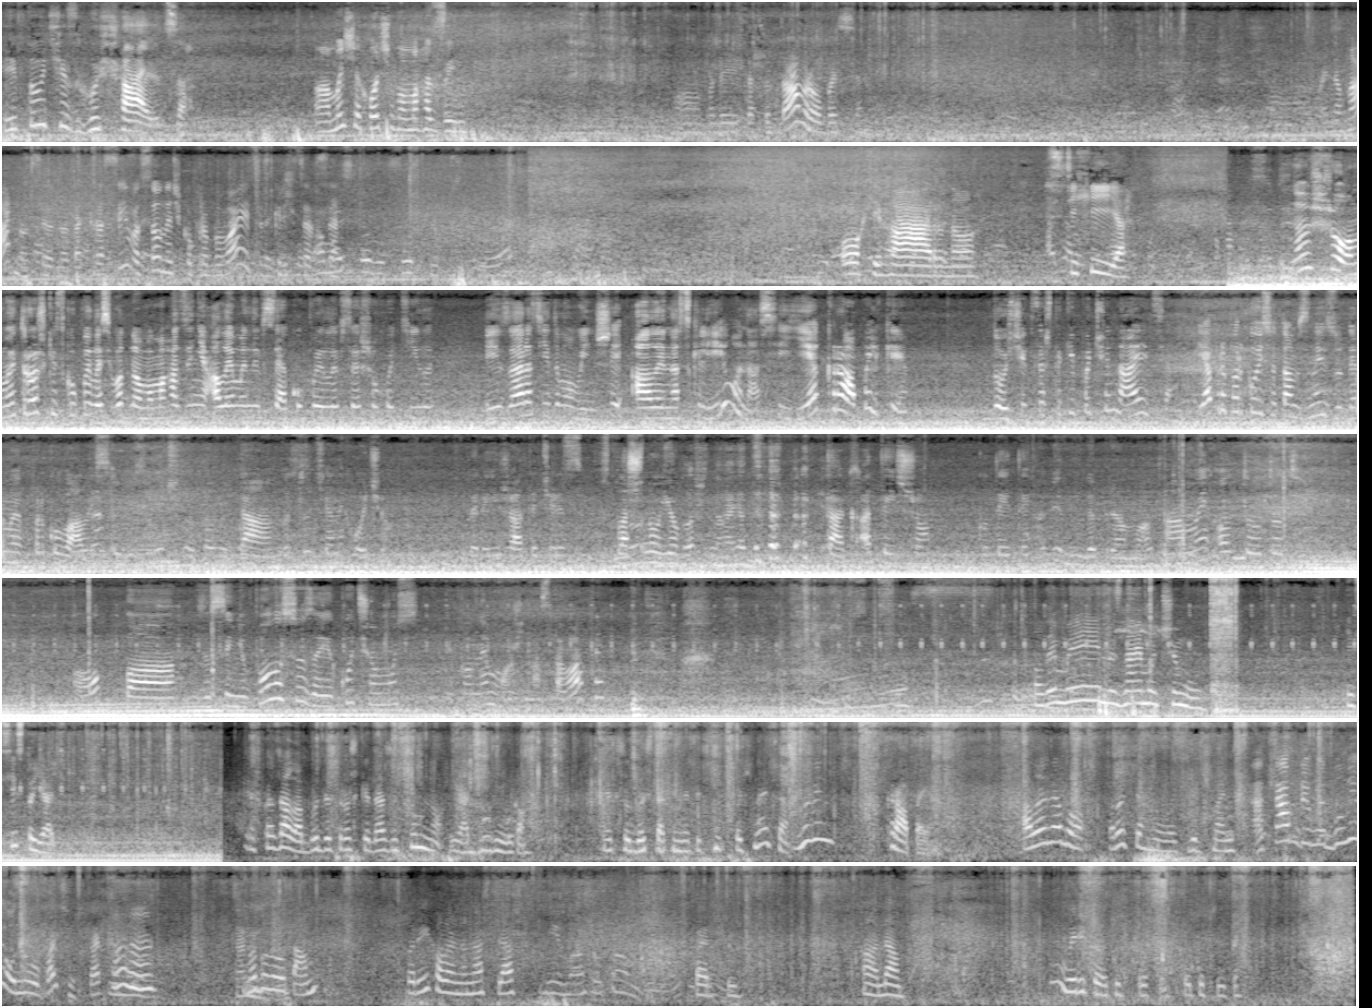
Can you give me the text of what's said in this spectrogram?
І тучі згущаються. А ми ще хочемо магазин. О, подивіться, що там робиться. Ой, ну гарно все одно, так красиво, сонечко пробивається скрізь це все. Ох і гарно. Стихія. Ну що, ми трошки скупились в одному магазині, але ми не все купили, все, що хотіли. І зараз їдемо в інший. Але на склі у нас є крапельки. Дощик все ж таки починається. Я припаркуюся там знизу, де ми паркувалися. Так, бо тут я не хочу переїжджати через сплошную. Так, а ти що? Куди ти? А він йде прямо. А тут А ми отут. Опа! За синю полосу, за яку чомусь типу, не можна ставати. Але ми не знаємо чому. І всі стоять. Я ж казала, буде трошки навіть сумно і обідненько. Якщо дощ так і не почнеться, ну він крапає. Але небо розтягнулось більш-менш. А там, де ми були, воно, бачиш, так? Ага. Там Ми були отам. Переїхали на наш пляж Ні, може там перший. А, да. Ну, вирішили тут просто потусити.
